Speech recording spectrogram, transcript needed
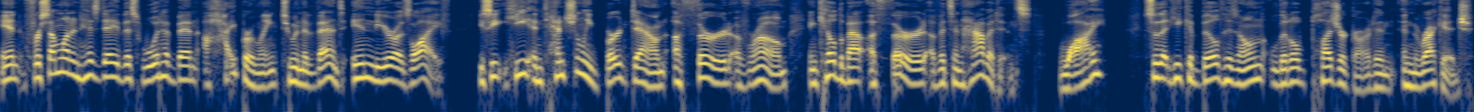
And for someone in his day, this would have been a hyperlink to an event in Nero's life. You see, he intentionally burnt down a third of Rome and killed about a third of its inhabitants. Why? So that he could build his own little pleasure garden in the wreckage.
